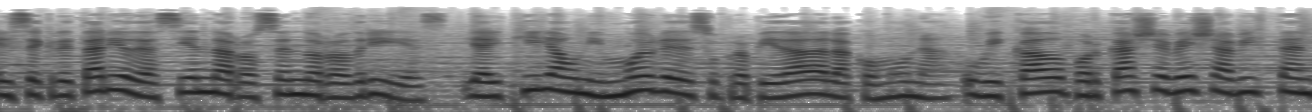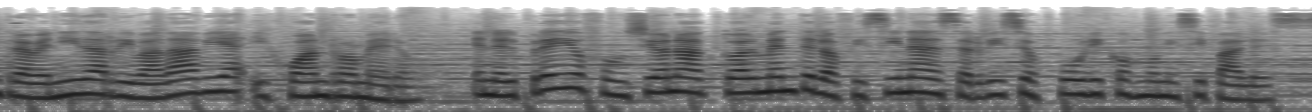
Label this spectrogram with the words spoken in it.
el secretario de Hacienda Rosendo Rodríguez, le alquila un inmueble de su propiedad a la comuna, ubicado por calle Bella Vista entre Avenida Rivadavia y Juan Romero. En el predio funciona actualmente la Oficina de Servicios Públicos Municipales.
